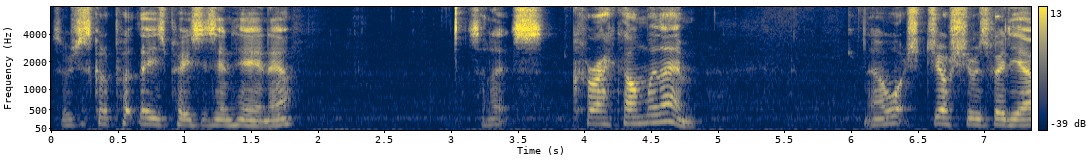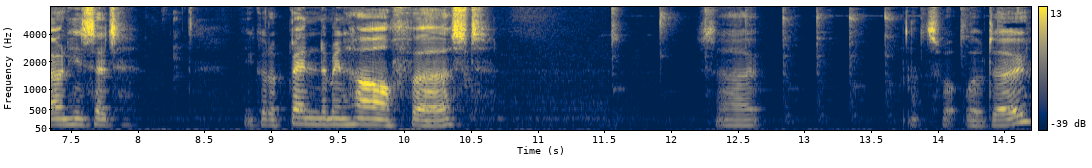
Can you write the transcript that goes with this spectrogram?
So we've just got to put these pieces in here now. So let's crack on with them. Now I watched Joshua's video and he said you've got to bend them in half first. So that's what we'll do.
